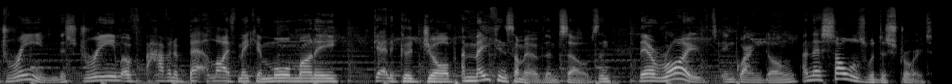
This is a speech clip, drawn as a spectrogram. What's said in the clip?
dream, this dream of having a better life, making more money, getting a good job, and making something of themselves. And they arrived in Guangdong and their souls were destroyed.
